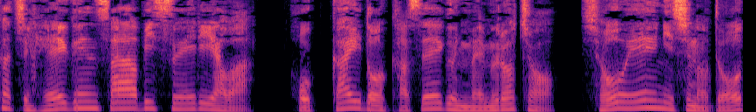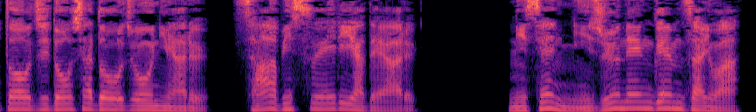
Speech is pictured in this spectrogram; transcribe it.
勝平原サービスエリアは、北海道火星郡目室町、小英西の道東自動車道上にあるサービスエリアである。2020年現在は、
